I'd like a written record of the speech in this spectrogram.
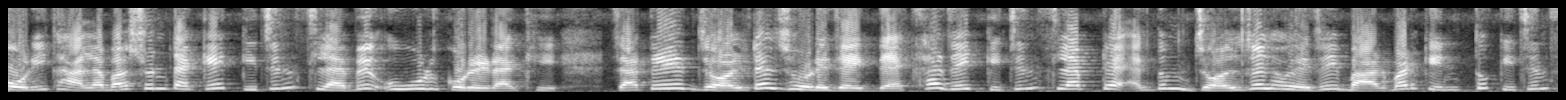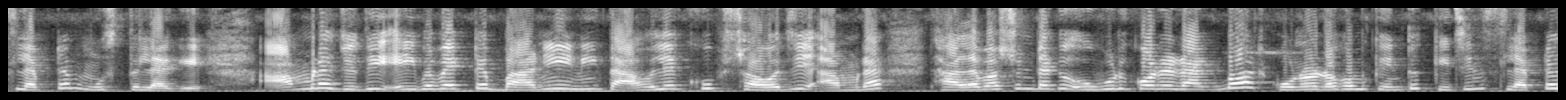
করি থালা বাসনটাকে কিচেন স্ল্যাবে উড় করে রাখি, যাতে জলটা ঝরে যায়। দেখা যায় কিচেন স্ল্যাবটা একদম জলজল হয়ে যায়, বারবার কিন্তু কিচেন স্ল্যাবটা মুছতে লাগে। আমরা যদি এইভাবে একটা বানিয়ে নিই, তাহলে খুব সহজেই আমরা থালা বাসনটাকে উবুর করে রাখব আর কোনো রকম কিন্তু কিচেন স্ল্যাবটা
